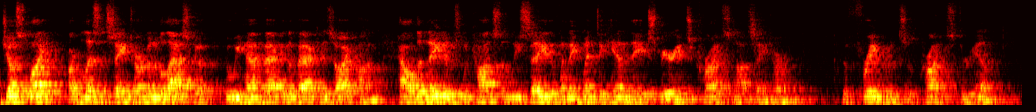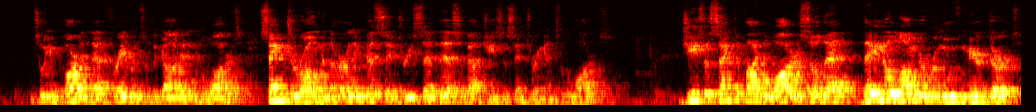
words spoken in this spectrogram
just like our blessed Saint Herman of Alaska, who we have back in the back his icon. How the natives would constantly say that when they went to him, they experienced Christ, not Saint Herman. The fragrance of Christ through him. And so he imparted that fragrance of the Godhead into the waters. St. Jerome in the early 5th century said this about Jesus entering into the waters. Jesus sanctified the waters so that they no longer remove mere dirt,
